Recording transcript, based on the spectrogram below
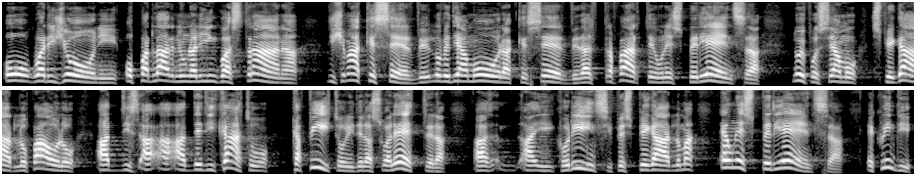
o guarigioni o parlare in una lingua strana dice ma a che serve? Lo vediamo ora a che serve, d'altra parte è un'esperienza, noi possiamo spiegarlo, Paolo ha, ha, ha dedicato capitoli della sua lettera a, ai Corinzi per spiegarlo, ma è un'esperienza. E quindi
